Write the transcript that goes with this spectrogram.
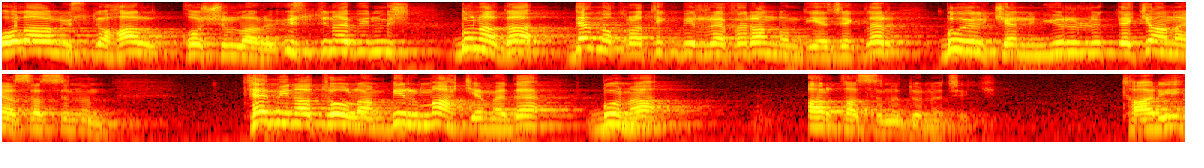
olağanüstü hal koşulları üstüne binmiş. Buna da demokratik bir referandum diyecekler. Bu ülkenin yürürlükteki anayasasının teminatı olan bir mahkemede buna arkasını dönecek. Tarih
